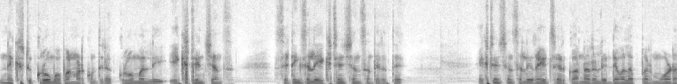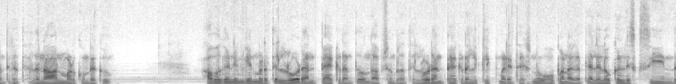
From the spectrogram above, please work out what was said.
ನೆಕ್ಸ್ಟ್ ಕ್ರೋಮ್ ಓಪನ್ ಮಾಡ್ಕೊತೀರಾ? ಕ್ರೋಮಲ್ಲಿ ಎಕ್ಸ್ಟೆನ್ಷನ್ಸ್ ಸೆಟ್ಟಿಂಗ್ಸಲ್ಲಿ ಎಕ್ಸ್ಟೆನ್ಷನ್ಸ್ ಅಂತ ಇರುತ್ತೆ. ಎಕ್ಸ್ಟೆನ್ಷನ್ಸಲ್ಲಿ ರೈಟ್ ಸೈಡ್ ಕಾರ್ನರಲ್ಲಿ ಡೆವಲಪರ್ ಮೋಡ್ ಅಂತಿರುತ್ತೆ ಅದನ್ನು ಆನ್ ಮಾಡ್ಕೊಬೇಕು. ಆವಾಗ ನಿಮ್ಗೆ ಏನು ಮಾಡುತ್ತೆ ಲೋಡ್ ಅನ್ಪ್ಯಾಕ್ಡ್ ಅಂತ ಒಂದು ಆಪ್ಷನ್ ಬರುತ್ತೆ. ಲೋಡ್ ಅನ್ಪ್ಯಾಕ್ಡಲ್ಲಿ ಕ್ಲಿಕ್ ಮಾಡಿದ ತಕ್ಷಣ ಓಪನ್ ಆಗುತ್ತೆ. ಅಲ್ಲಿ ಲೋಕಲ್ ಡಿಸ್ಕ್ ಸಿಯಿಂದ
